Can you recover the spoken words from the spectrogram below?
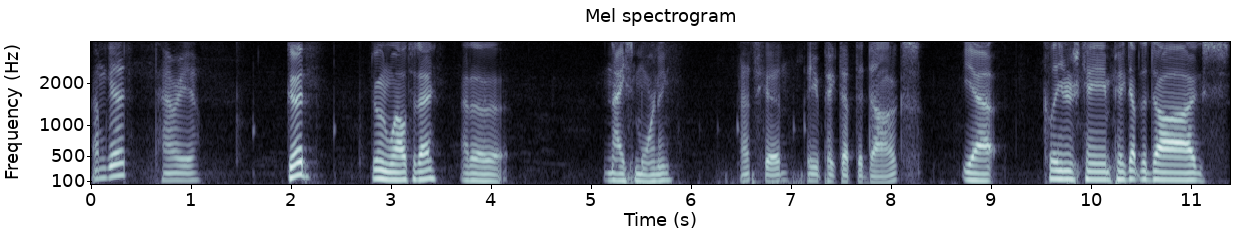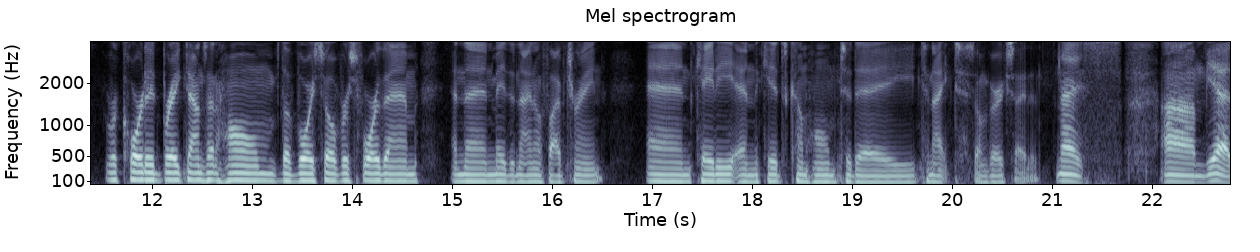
I'm good. How are you? Good. Doing well today. Had a nice morning. That's good. You picked up the dogs. Yeah. Cleaners came, picked up the dogs, recorded breakdowns at home, the voiceovers for them, and then made the 905 train. And Katie and the kids come home today, tonight. So I'm very excited. Nice. Um, yeah,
